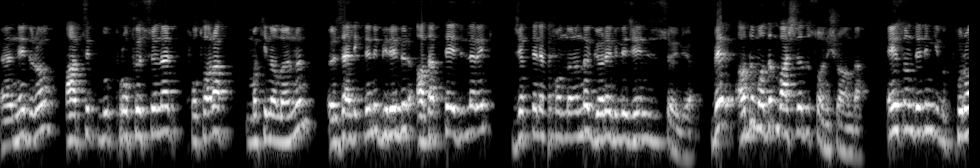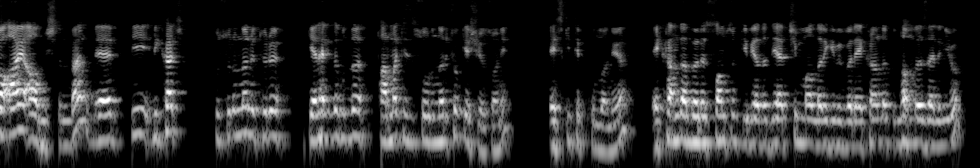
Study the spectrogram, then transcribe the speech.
E, nedir o? Artık bu profesyonel fotoğraf makinalarının özelliklerini birebir adapte edilerek cep telefonlarında görebileceğinizi söylüyor. Ve adım adım başladı Sony şu anda. En son dediğim gibi Pro i almıştım ben. ve bir birkaç kusurundan ötürü genellikle burada parmak izi sorunları çok yaşıyor Sony. Eski tip kullanıyor. Ekranda böyle Samsung gibi ya da diğer Çin malları gibi böyle ekranda kullanma özelliği yok.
